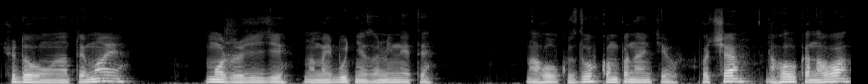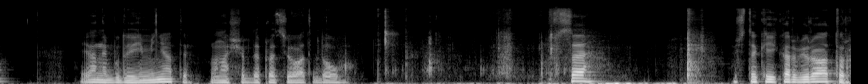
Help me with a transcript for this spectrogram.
Чудово вона тримає. Можу її на майбутнє замінити на голку з двох компонентів. Хоча голка нова, я не буду її міняти, вона ще буде працювати довго. Все. Ось такий карбюратор.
